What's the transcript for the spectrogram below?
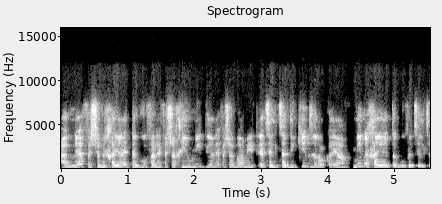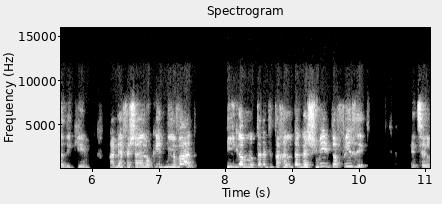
הנפש שמחיה את הגוף, הנפש החיונית היא הנפש הבעמית. אצל צדיקים זה לא קיים. מי מחיה את הגוף אצל צדיקים? הנפש האלוקית בלבד. היא גם נותנת את החיות הגשמית, הפיזית. אצל,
